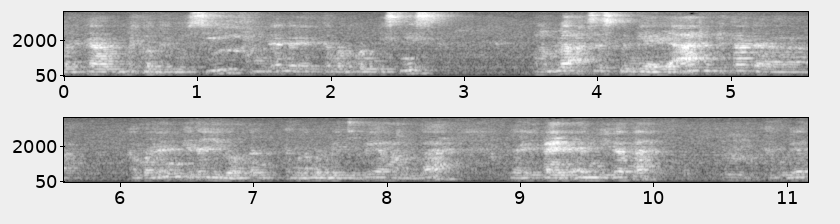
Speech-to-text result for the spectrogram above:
mereka berkontribusi kemudian dari teman-teman bisnis alhamdulillah akses pembiayaan kita ada kemarin kita juga undang teman-teman BCP alhamdulillah dari PNM juga Pak. Hmm. kemudian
